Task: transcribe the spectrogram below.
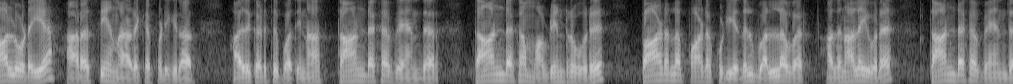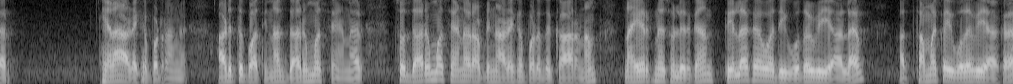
ஆளுடைய அரசு என அழைக்கப்படுகிறார். அதுக்கடுத்து பார்த்தீங்கன்னா தாண்டக வேந்தர் தாண்டகம் அப்படின்ற ஒரு பாடலை பாடக்கூடியதில் வல்லவர். அதனால் இவரை தாண்டக வேந்தர் என அழைக்கப்படுறாங்க. அடுத்து பார்த்தீங்கன்னா தர்மசேனர். ஸோ தர்மசேனர் அப்படின்னு அழைக்கப்படுறது காரணம் நான் ஏற்கனவே சொல்லியிருக்கேன் திலகவதி உதவியால் தமக்கை உதவியாக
